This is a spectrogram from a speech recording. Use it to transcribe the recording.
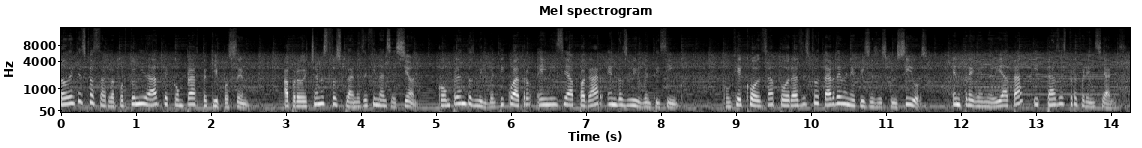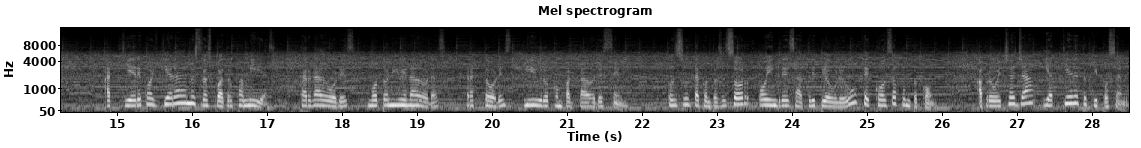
No dejes pasar la oportunidad de comprar tu equipo SIM. Aprovecha nuestros planes de financiación, compra en 2024 e inicia a pagar en 2025. Con G-Colsa podrás disfrutar de beneficios exclusivos, entrega inmediata y tasas preferenciales. Adquiere cualquiera de nuestras cuatro familias, cargadores, motoniveladoras, tractores y hidrocompactadores SEM. Consulta con tu asesor o ingresa a www.gcolsa.com. Aprovecha ya y adquiere tu equipo SEM.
